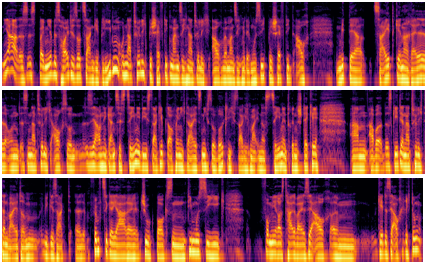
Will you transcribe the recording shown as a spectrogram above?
ja, das ist bei mir bis heute sozusagen geblieben. Und natürlich beschäftigt man sich natürlich auch, wenn man sich mit der Musik beschäftigt, auch mit der Zeit generell. Und es sind natürlich auch so, es ist ja auch eine ganze Szene, die es da gibt, auch wenn ich da jetzt nicht so wirklich, sage ich mal, in der Szene drin stecke. Ähm, aber das geht ja natürlich dann weiter. Wie gesagt, 50er äh, Jahre, Jukeboxen, die Musik, von mir aus teilweise auch ähm, geht es ja auch Richtung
